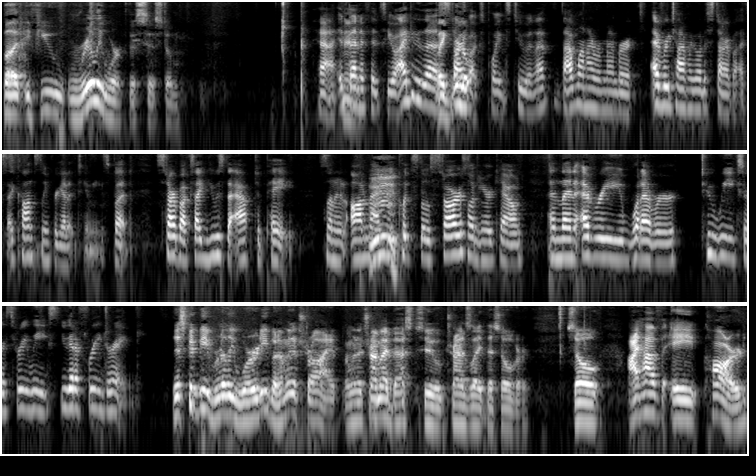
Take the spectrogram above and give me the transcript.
But if you really work the system, Yeah, it Man. benefits you. I do the Like, we're no- Starbucks points too, and that that one I remember every time I go to Starbucks. I constantly forget at Timmy's, but Starbucks I use the app to pay, so then it automatically Mm. puts those stars on your account, and then every whatever two weeks or three weeks you get a free drink. This could be really wordy, but I'm going to try. I'm going to try my best to translate this over. So I have a card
